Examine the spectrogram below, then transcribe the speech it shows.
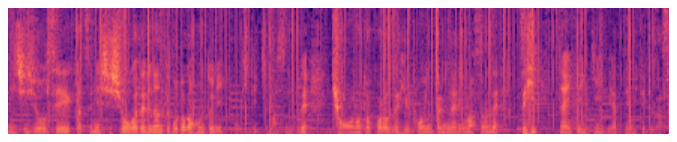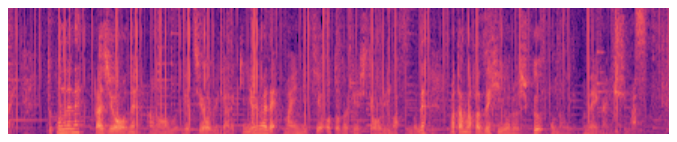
日常生活に支障が出るなんてことが本当に起きてきますので今日のところぜひポイントになりますのでぜひ内転筋やってみてください。でこんでねラジオをねあの月曜日から金曜日まで毎日お届けしておりますのでまたまたぜひよろしくお願いします。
